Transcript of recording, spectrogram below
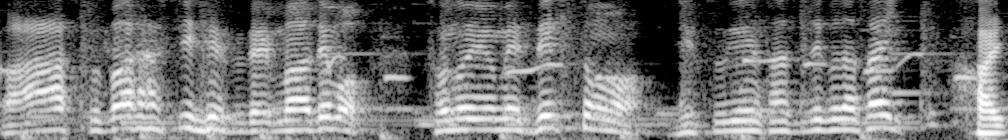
ああ素晴らしいですね。まあでもその夢ぜひとも実現させてください。はい。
